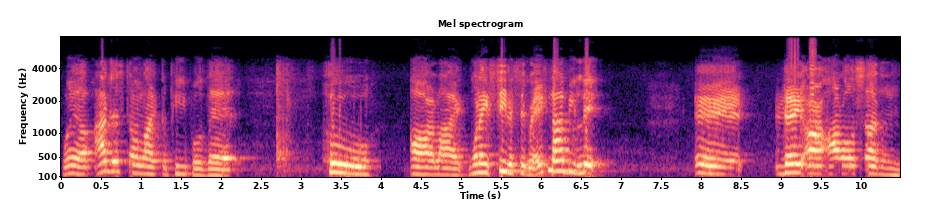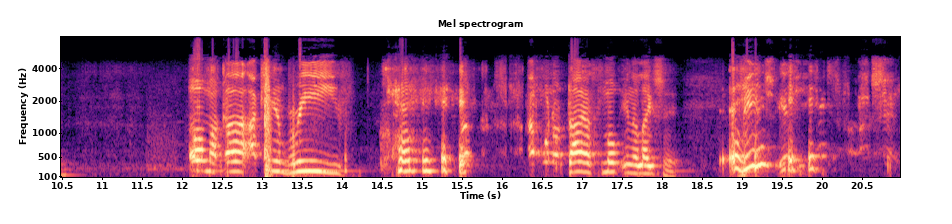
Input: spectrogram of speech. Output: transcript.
Well, I just don't like the people that who are like when they see the cigarette, it's not be lit, and they are all of a sudden, oh my god, I can't breathe. I'm gonna die of smoke inhalation. Bitch, it's, it's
